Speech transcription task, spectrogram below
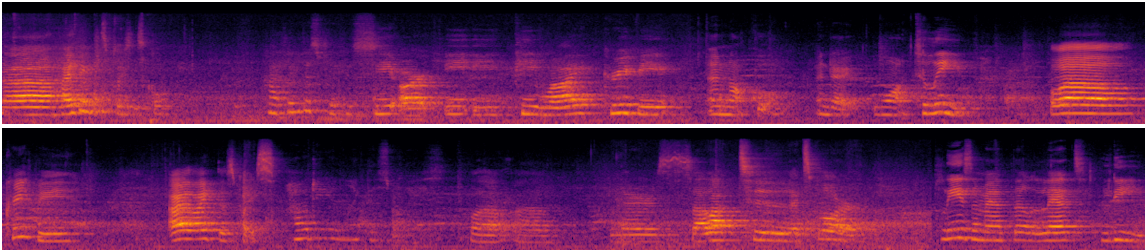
Uh, I think this place is cool. I think this place is C R E E P Y, creepy and not cool. And I want to leave. Well, creepy. I like this place. How do you like this place? Well, um, there's a lot to explore. Please, Samantha, let's leave.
